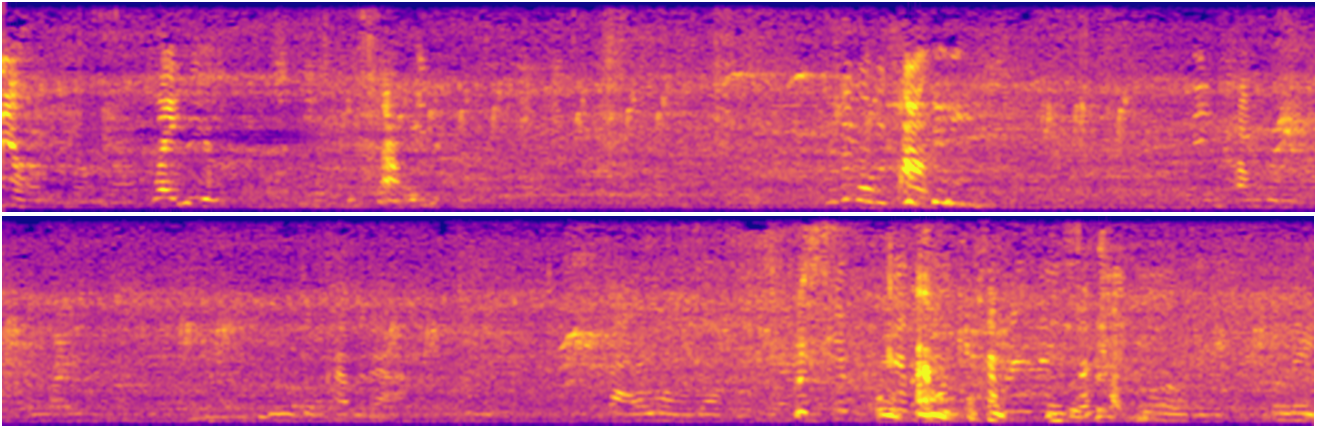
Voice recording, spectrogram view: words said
here. Right here. It's not really Look at what we found. Didn't come from it. Hãy subscribe cho kênh Ghiền Mì Gõ Để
